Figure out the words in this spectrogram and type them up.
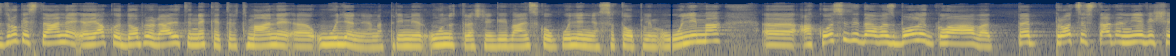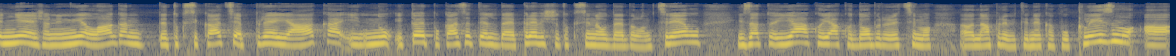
S druge strane, jako je dobro raditi neke tretmane e, uljenja, na primjer unutrašnjeg i vanjskog uljenja sa toplim uljima. E, ako osjetite da vas boli glava, taj proces tada nije više nježan i nije lagan, detoksikacija je prejaka i, i to je pokazatelj da je previše toksina u debelom crijevu i zato je jako, jako dobro recimo e, napraviti nekakvu klizmu, a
